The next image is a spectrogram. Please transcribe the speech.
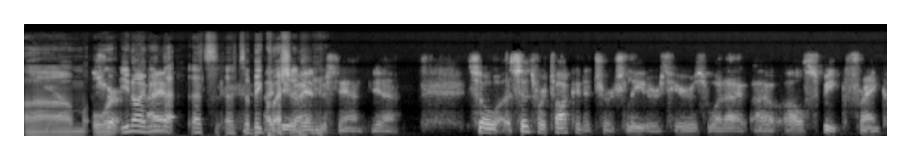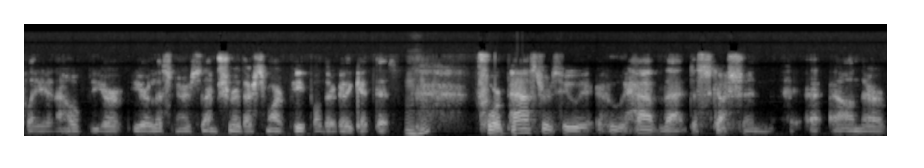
um, yeah, or you know, I mean, I, that, that's that's a big question. I, do, I understand. Yeah. So uh, since we're talking to church leaders, here's what I, I will speak frankly, and I hope your your listeners. I'm sure they're smart people. They're going to get this. Mm-hmm. For pastors who who have that discussion uh, on their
